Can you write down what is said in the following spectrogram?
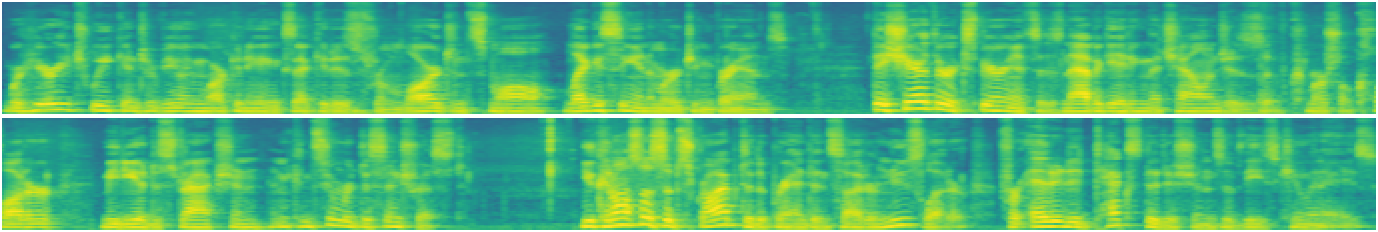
We're here each week interviewing marketing executives from large and small, legacy and emerging brands. They share their experiences navigating the challenges of commercial clutter, media distraction, and consumer disinterest. You can also subscribe to the Brand Insider newsletter for edited text editions of these Q&As.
